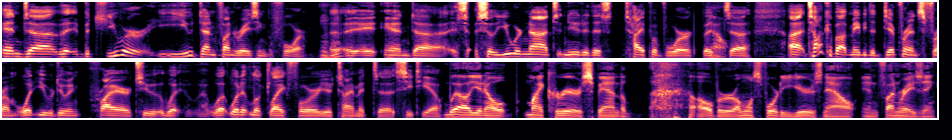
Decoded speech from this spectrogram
And uh, but you were you'd done fundraising before, mm-hmm. uh, and uh, so you were not new to this type of work. But no. Uh, uh, talk about maybe the difference from what you were doing prior to what what, what it looked like for your time at uh, CTO. Well, you know, my career has spanned over almost forty years now in fundraising.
